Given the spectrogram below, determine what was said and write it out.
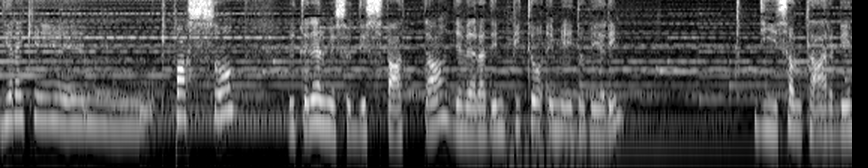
Direi che, mm, che posso ritenermi soddisfatta di aver adempito i miei doveri, di salutarvi,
